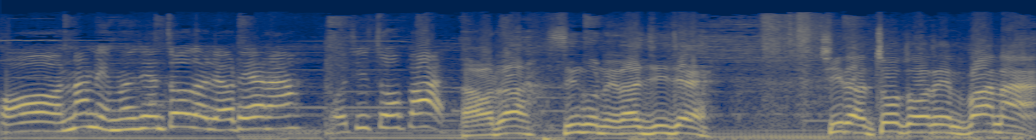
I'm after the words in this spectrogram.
哦，那你们先坐着聊天啊，我去做饭。好的，辛苦你了，姐姐，记得做早点饭呐。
